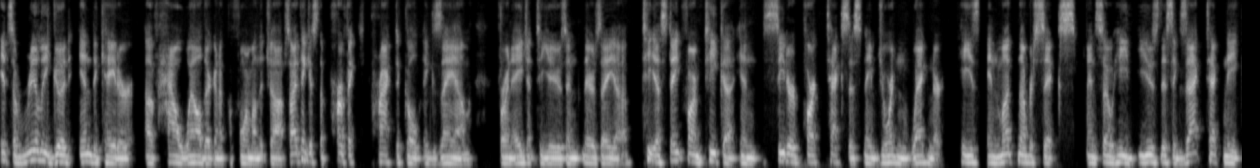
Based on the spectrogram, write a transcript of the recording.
it's a really good indicator of how well they're going to perform on the job. So I think it's the perfect practical exam for an agent to use. And there's a, uh, a State Farm TICA in Cedar Park, Texas, named Jordan Wegner. He's in month number six. And so he used this exact technique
